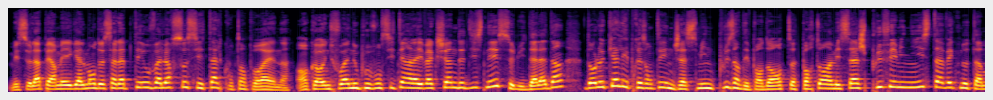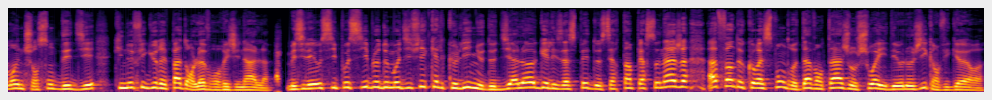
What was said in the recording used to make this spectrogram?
Mais cela permet également de s'adapter aux valeurs sociétales contemporaines. Encore une fois, nous pouvons citer un live action de Disney, celui d'Aladin, dans lequel est présentée une Jasmine plus indépendante, portant un message plus féministe avec notamment une chanson dédiée qui ne figurait pas dans l'œuvre originale. Mais il est aussi possible de modifier quelques lignes de dialogue et les aspects de certains personnages afin de correspondre davantage aux choix idéologiques en vigueur.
